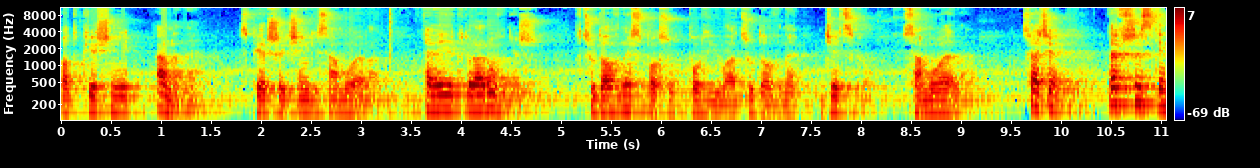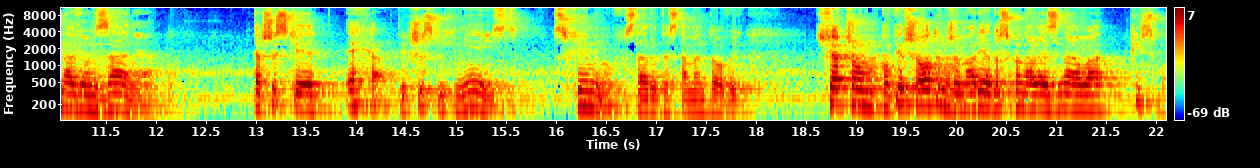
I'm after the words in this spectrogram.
od pieśni Anny z pierwszej księgi Samuela, tej, która również w cudowny sposób powiła cudowne dziecko Samuela. Słuchajcie, te wszystkie nawiązania, te wszystkie echa tych wszystkich miejsc z hymnów starotestamentowych świadczą po pierwsze o tym, że Maria doskonale znała Pismo.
